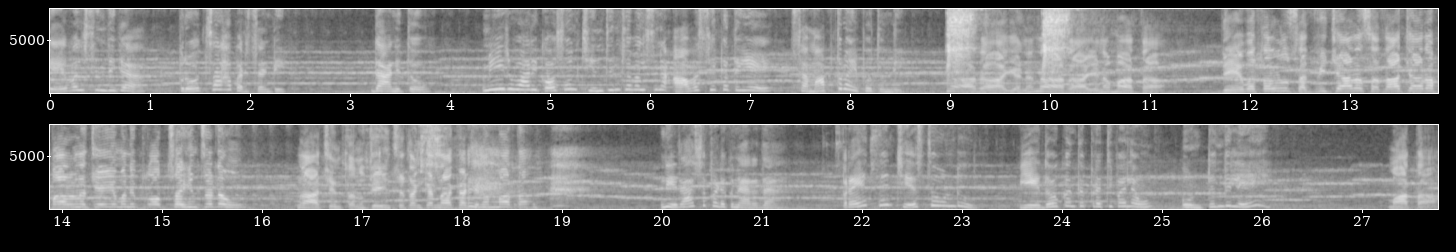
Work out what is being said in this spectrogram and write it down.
చేయవలసిందిగా ప్రోత్సాహపరచండి. దానితో మీరు వారి కోసం చింతించవలసిన ఆవశ్యకతయే సమాప్తమైపోతుంది. నారాయణ నారాయణ మాత. దేవతలను సద్విచార సదాచార పాలన చేయమని ప్రోత్సహించడం నా చింతను జయించటం కన్నా కఠినం మాత. నిరాశపడకు నారదా. ప్రయత్నం చేస్తూ ఉండు. ఏదో కొంత ప్రతిఫలం ఉంటుందిలే. మాత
